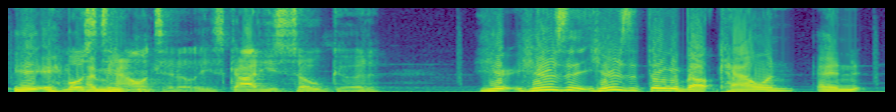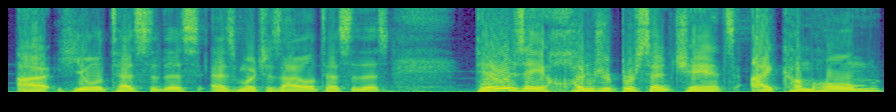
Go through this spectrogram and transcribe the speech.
He- Most I mean, talented, at least. God, he's so good. Here, here's the here's the thing about Callan, and uh, he will attest to this as much as I will attest to this. There is a hundred percent chance I come home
